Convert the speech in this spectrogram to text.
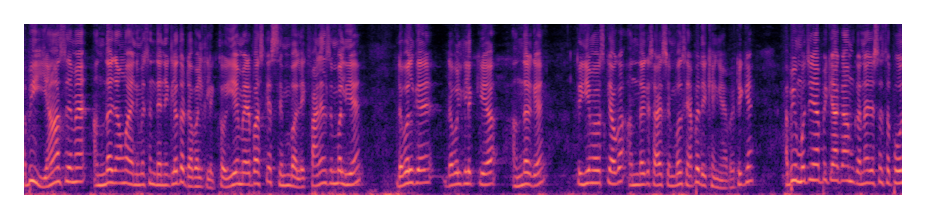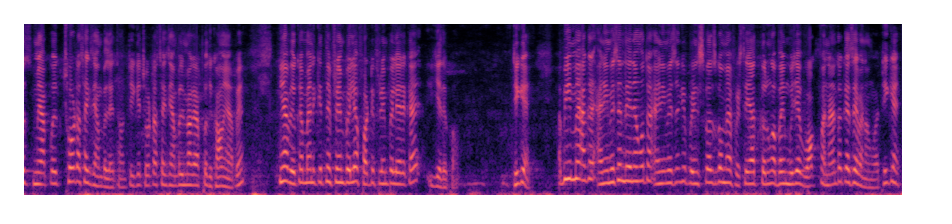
अभी यहाँ से मैं अंदर जाऊँगा एनिमेशन देने के लिए तो डबल क्लिक तो ये मेरे पास क्या सिंबल एक फाइनल सिंबल ये है। डबल गए, डबल क्लिक किया, अंदर गए तो ये मेरे पास क्या होगा, अंदर के सारे सिंबल्स यहाँ पे देखेंगे यहाँ पे, ठीक है? अभी मुझे यहाँ पे क्या काम करना है, जैसे सपोज़ मैं आपको एक छोटा सा एग्जांपल लेता हूँ, ठीक है? छोटा सा एग्जांपल मैं अगर आपको दिखाऊँ यहाँ पे, यहाँ देखो, मैंने कितने फ्रेम पे लिया फोर्टी फ्रेम पे ले रखा है, ये देखो, ठीक है? अभी मैं अगर एनिमेशन दे जाऊँगा तो एनिमेशन के प्रिंसिपल्स को मैं फिर से याद करूँगा, भाई मुझे वॉक बनाना है तो कैसे बनाऊँगा, ठीक है?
